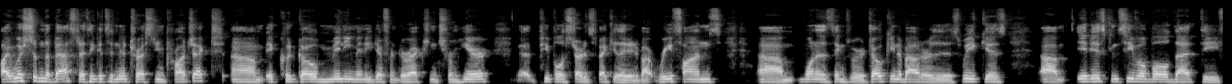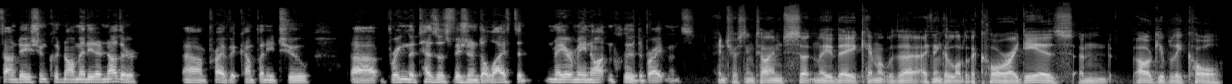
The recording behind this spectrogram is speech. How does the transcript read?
i wish them the best. I think it's an interesting project. Um, it could go many many different directions from here. Uh, people have started speculating about refunds. Um, one of the things we were joking about earlier this week is um, it is conceivable that the foundation could nominate another um, private company to uh, bring the Tezos vision to life that may or may not include the Breitmans interesting times. Certainly, they came up with, uh, I think, a lot of the core ideas and arguably core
